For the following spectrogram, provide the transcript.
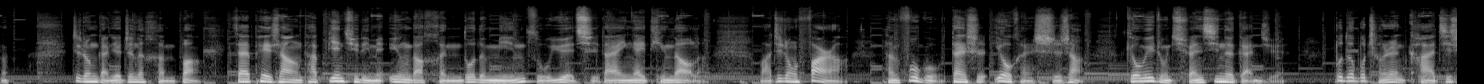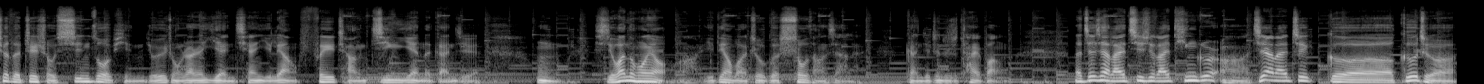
这种感觉真的很棒。再配上它编曲里面运用到很多的民族乐器，大家应该听到了。哇，这种范儿啊，很复古，但是又很时尚，给我们一种全新的感觉。不得不承认，卡奇社的这首新作品有一种让人眼前一亮、非常惊艳的感觉。嗯，喜欢的朋友啊，一定要把这首歌收藏下来，感觉真的是太棒了。那接下来继续来听歌啊，接下来这个歌者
